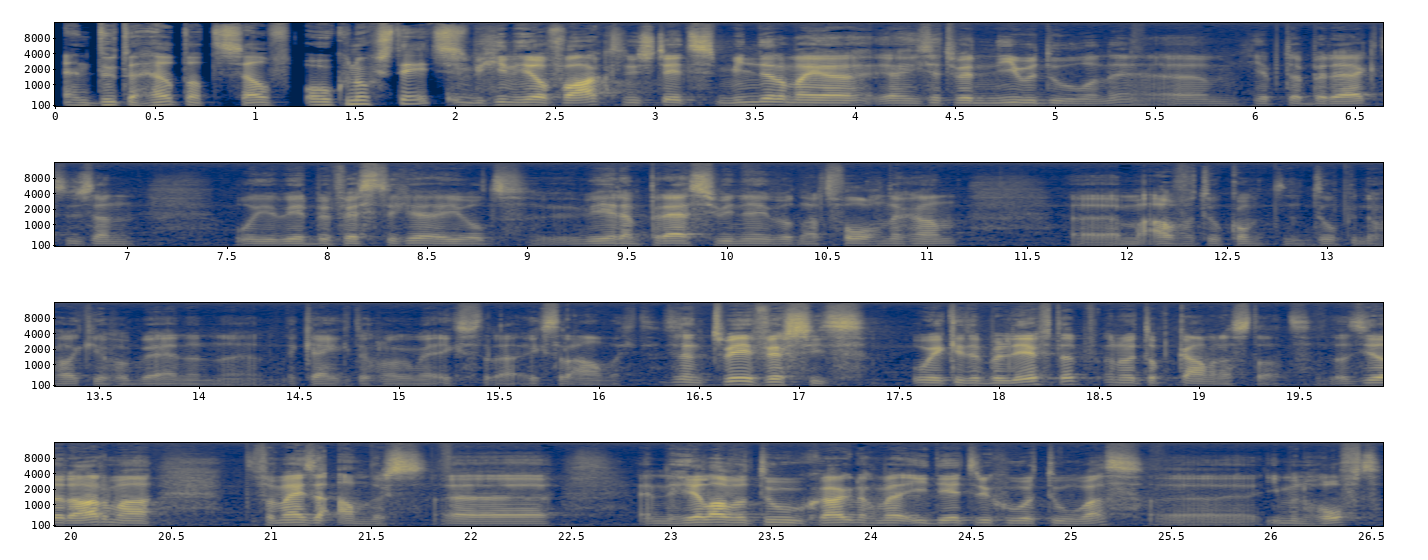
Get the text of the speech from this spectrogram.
En doet de held dat zelf ook nog steeds? In het begin heel vaak, nu steeds minder, maar je, ja, je zet weer nieuwe doelen. Hè. Um, je hebt dat bereikt, dus dan wil je weer bevestigen. Je wilt weer een prijs winnen, je wilt naar het volgende gaan. Uh, maar af en toe komt het doelpunt nog wel een keer voorbij en dan, uh, dan kijk ik toch nog met extra, extra aandacht. Er zijn twee versies hoe ik het beleefd heb en hoe het op camera staat. Dat is heel raar, maar voor mij is dat anders. Uh, en heel af en toe ga ik nog met het idee terug hoe het toen was, in mijn hoofd.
